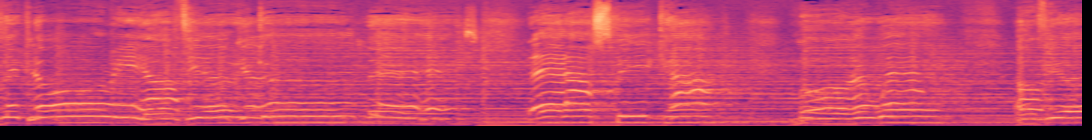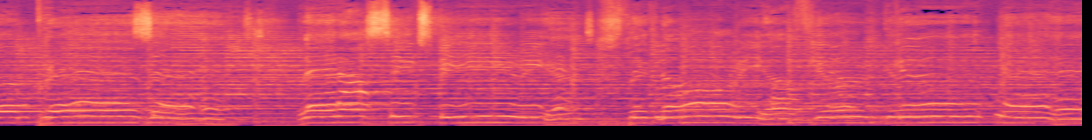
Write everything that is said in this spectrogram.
the glory of your goodness. Let us become more aware of your presence. Let us experience the glory of your goodness.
